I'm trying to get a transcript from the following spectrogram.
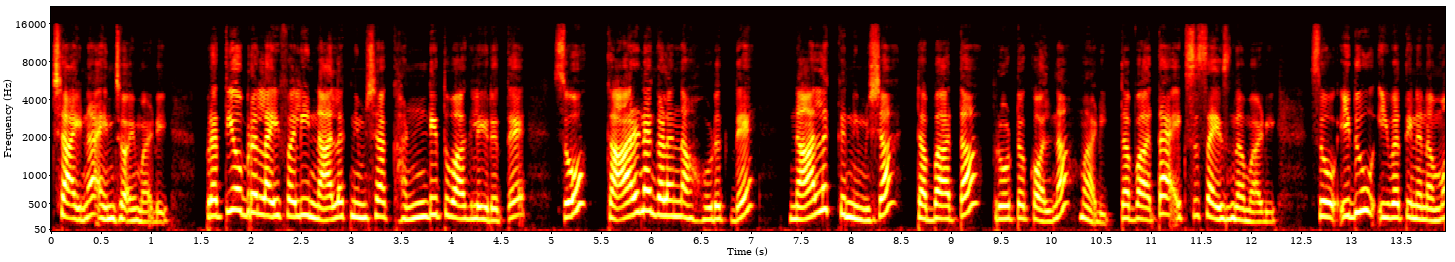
ಚಾಯ್ನ ಎಂಜಾಯ್ ಮಾಡಿ. ಪ್ರತಿಯೊಬ್ಬರ ಲೈಫಲ್ಲಿ ನಾಲ್ಕು ನಿಮಿಷ ಖಂಡಿತವಾಗ್ಲೂ ಇರುತ್ತೆ. ಸೊ ಕಾರಣಗಳನ್ನ ಹುಡುಕದೆ ನಾಲ್ಕು ನಿಮಿಷ ತಬಾತ ಪ್ರೋಟೋಕಾಲ್ನ ಮಾಡಿ. ತಬಾತ ಎಕ್ಸಸೈಸ್ನ ಮಾಡಿ. ಸೊ ಇದು ಇವತ್ತಿನ ನಮ್ಮ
